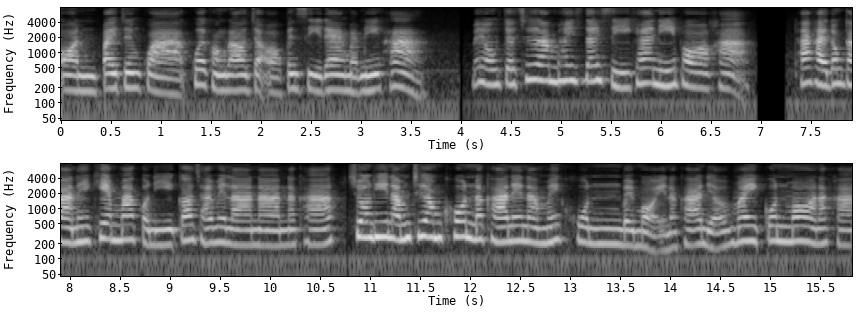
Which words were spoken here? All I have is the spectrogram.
อ่อนไปจนกว่ากล้วยของเราจะออกเป็นสีแดงแบบนี้ค่ะ แม่หงจะเชื่อมให้ได้สีแค่นี้พอค่ะ ถ้าใครต้องการให้เข้มมากกว่านี้ก็ใช้เวลานานนะคะ ช่วงที่น้ำเชื่อมข้นนะคะ แนะนำให้คนบ่อยๆนะคะ เดี๋ยวไม่ก้นหม้อนะคะ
